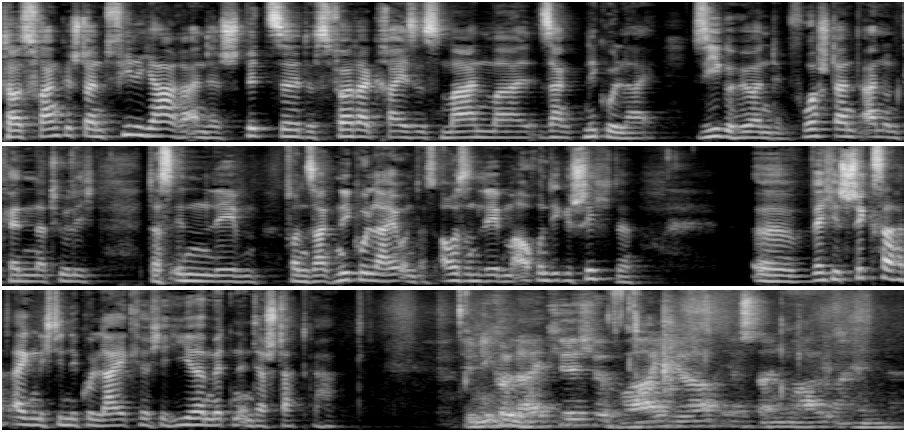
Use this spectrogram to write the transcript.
Klaus Franke stand viele Jahre an der Spitze des Förderkreises Mahnmal St. Nikolai. Sie gehören dem Vorstand an und kennen natürlich das Innenleben von St. Nikolai und das Außenleben auch und die Geschichte. Äh, welches Schicksal hat eigentlich die Nikolaikirche hier mitten in der Stadt gehabt? Die Nikolaikirche war ja erst einmal ein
